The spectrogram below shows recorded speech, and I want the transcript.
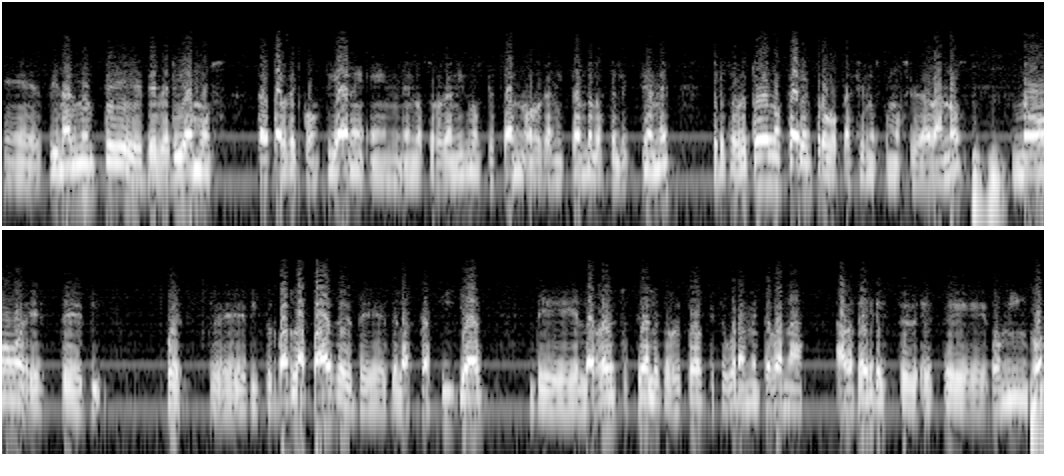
Eh, finalmente deberíamos tratar de confiar en, en, los organismos que están organizando las elecciones, pero sobre todo no caer en provocaciones como ciudadanos, no este pues eh, disturbar la paz de, de, las casillas, de las redes sociales, sobre todo que seguramente van a arder este este domingo,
